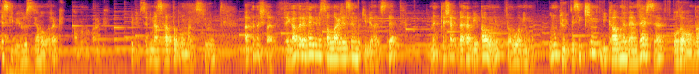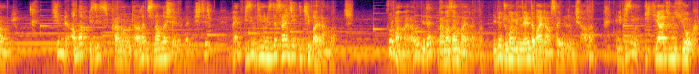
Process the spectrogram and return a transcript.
eski bir Hristiyan olarak, Alman olarak hepinize bir nasihatta bulunmak istiyorum. Arkadaşlar, Peygamber Efendimiz sallallahu aleyhi ve sellem gibi hadiste Men teşebbehe bi kavmin fehuve minhum. Bunun Türkçesi kim bir kavme benzerse o da ondandır. Şimdi Allah bizi Subhanahu Teala İslam'la şereflenmiştir ve bizim dinimizde sadece iki bayram vardır. Kurban Bayramı bir de Ramazan Bayramı. Bir de Cuma günleri de bayram sayılır inşallah. Yani bizim ihtiyacımız yok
